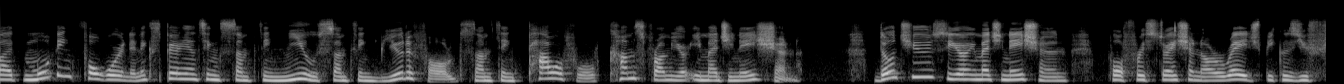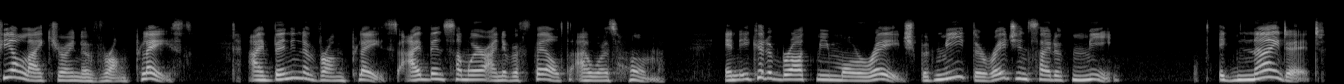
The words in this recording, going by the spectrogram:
But moving forward and experiencing something new, something beautiful, something powerful comes from your imagination. Don't use your imagination for frustration or rage because you feel like you're in a wrong place. I've been in a wrong place. I've been somewhere I never felt I was home and it could have brought me more rage. But me, the rage inside of me, ignited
